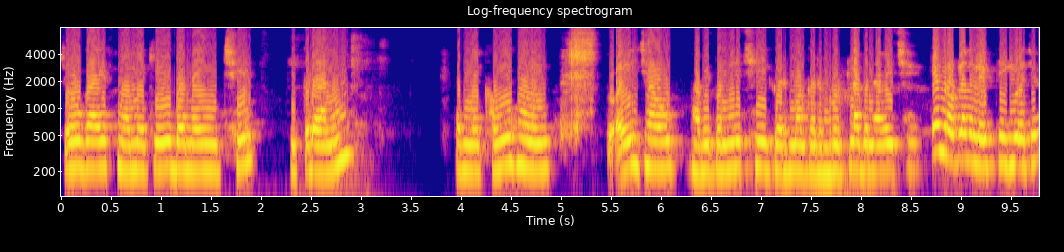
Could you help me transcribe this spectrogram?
જો ગાઈસ મમ્મી કેવું બનાવ્યું છે? ટીકડાનું તમને ખબર હોય તો અહીં જાઓ. ભાભી બનીએ છે ગરમા ગરમ રોટલા બનાવે છે. કેમ રોટલા લેટ થઈ ગયો છે?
